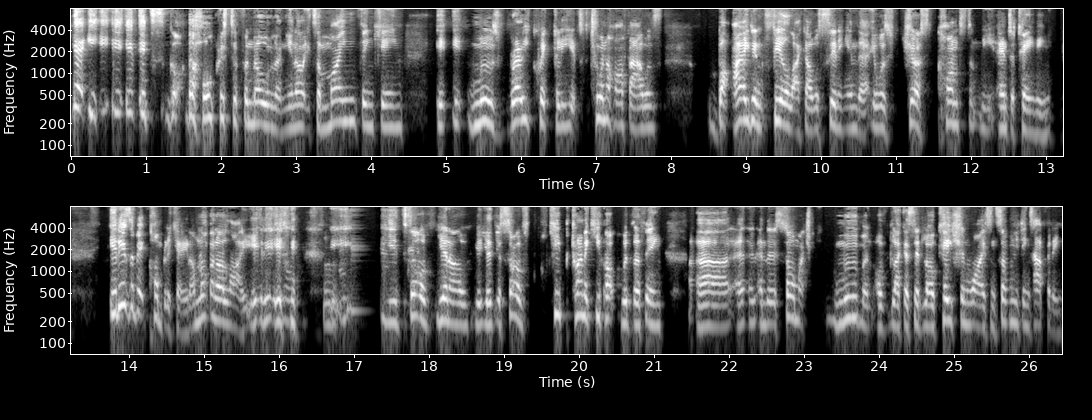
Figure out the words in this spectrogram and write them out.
Yeah, it, it, it's got the whole Christopher Nolan. You know, it's a mind thinking. It, it moves very quickly. It's two and a half hours, but I didn't feel like I was sitting in there. It was just constantly entertaining. It is a bit complicated. I'm not going to lie. It, mm-hmm you sort of you know you, you sort of keep trying to keep up with the thing uh, and, and, there's so much movement of like i said location wise and so many things happening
